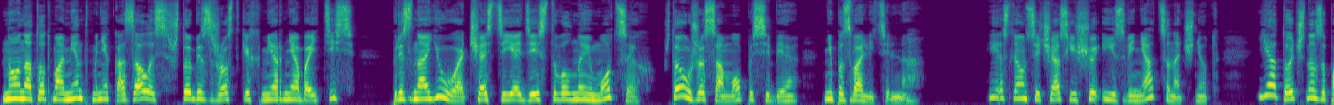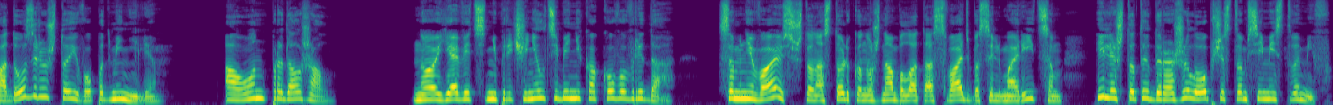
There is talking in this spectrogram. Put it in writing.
Но на тот момент мне казалось, что без жестких мер не обойтись. Признаю, отчасти я действовал на эмоциях, что уже само по себе непозволительно. Если он сейчас еще и извиняться начнет, я точно заподозрю, что его подменили. А он продолжал. «Но я ведь не причинил тебе никакого вреда. Сомневаюсь, что настолько нужна была та свадьба с эльмарийцем или что ты дорожила обществом семейства Миф.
